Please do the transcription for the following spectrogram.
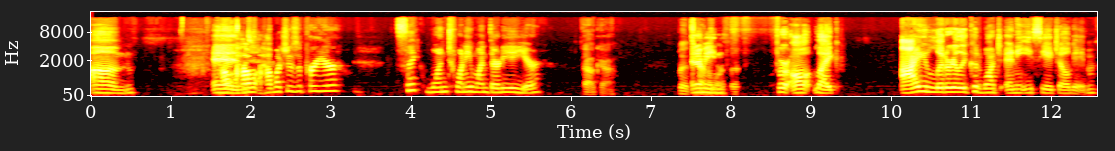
Um and How, how how much is it per year? it's like 120, 130 a year. Okay, but And I mean, for all like I literally could watch any ECHL game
